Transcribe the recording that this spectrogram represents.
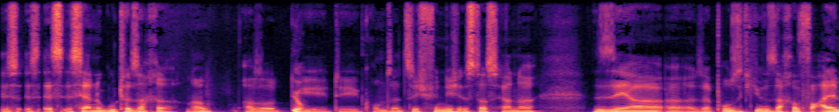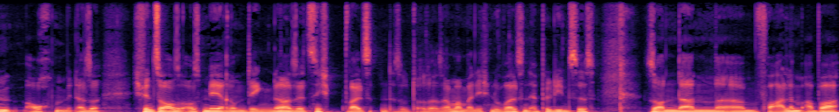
es, es, es ist ja eine gute Sache. Ne? Also die, die grundsätzlich finde ich, ist das ja eine sehr, äh, sehr positive Sache. Vor allem auch mit, also ich finde es so aus, aus mehreren Dingen. Ne? Also jetzt nicht, weil es, also, sagen wir mal nicht nur, weil es ein Apple-Dienst ist, sondern ähm, vor allem aber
